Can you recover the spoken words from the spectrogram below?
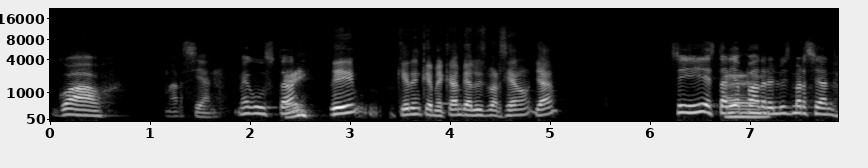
Guau. Marciano. Me gusta. ¿Sí? ¿Quieren que me cambie a Luis Marciano? ¿Ya? Sí, estaría Ah. padre, Luis Marciano.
